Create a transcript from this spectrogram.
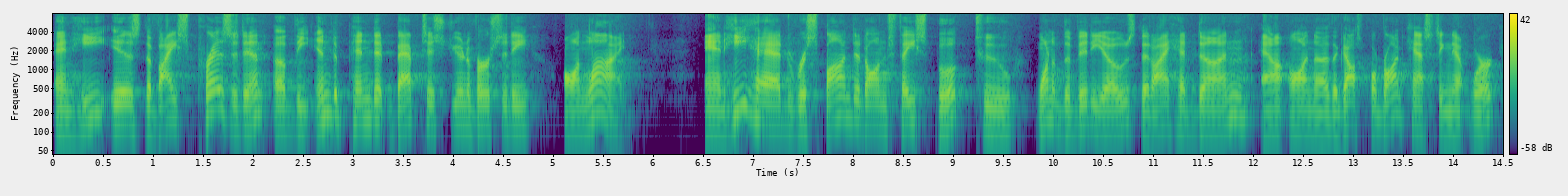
and he is the vice president of the Independent Baptist University Online. And he had responded on Facebook to one of the videos that I had done uh, on uh, the Gospel Broadcasting Network.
